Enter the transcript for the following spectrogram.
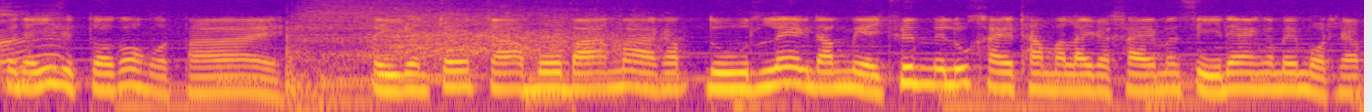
คนยักษ์20 ตัวก็โหดไปตีกันโจจาโบบามากครับ ดูเลขดาเมจขึ้นไม่รู้ใครทำอะไรกับใครมันสีแดงกันไปหมดครับ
